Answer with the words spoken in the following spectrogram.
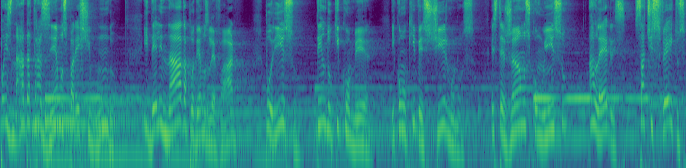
pois nada trazemos para este mundo e dele nada podemos levar. Por isso, tendo o que comer e com o que vestirmos-nos, estejamos com isso alegres, satisfeitos,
